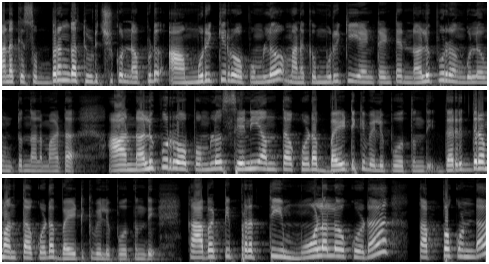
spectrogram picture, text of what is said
మనకి శుభ్రంగా తుడుచుకున్నప్పుడు ఆ మురికి రూపంలో మనకు మురికి ఏంటంటే నలుపు రంగులో ఉంటుందన్నమాట. ఆ నలుపు రూపంలో శని అంతా కూడా బయటికి వెళ్ళిపోతుంది. దరిద్రం అంతా కూడా బయటికి వెళ్ళిపోతుంది. కాబట్టి ప్రతి మూలలో కూడా తప్పకుండా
